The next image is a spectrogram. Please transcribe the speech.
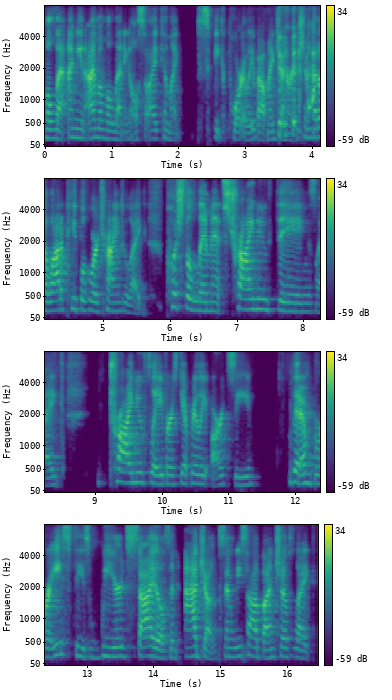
i mean i'm a millennial so i can like speak poorly about my generation but a lot of people who are trying to like push the limits try new things like try new flavors get really artsy that embraced these weird styles and adjuncts. And we saw a bunch of like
